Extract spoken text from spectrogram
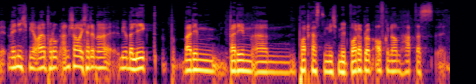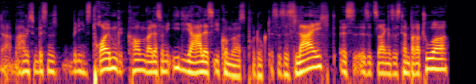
wenn ich mir euer Produkt anschaue, ich hatte mir, mir überlegt, bei dem, bei dem ähm, Podcast, den ich mit Waterdrop aufgenommen habe, dass äh, da habe ich so ein bisschen, bin ich ins Träumen gekommen, weil das so ein ideales E-Commerce-Produkt ist. Es ist leicht, es ist sozusagen, es ist Temperatur,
